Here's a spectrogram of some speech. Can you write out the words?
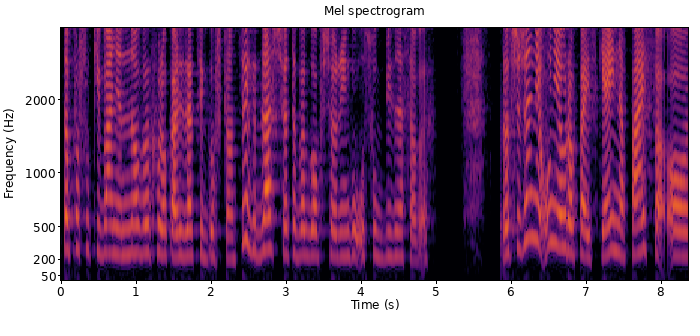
to poszukiwanie nowych lokalizacji goszczących dla światowego offshoringu usług biznesowych. Rozszerzenie Unii Europejskiej na państwa o,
